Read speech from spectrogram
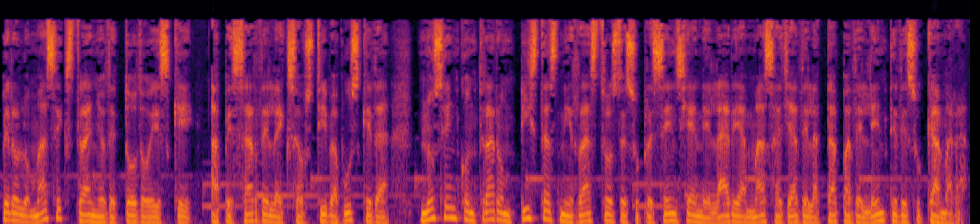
Pero lo más extraño de todo es que, a pesar de la exhaustiva búsqueda, no se encontraron pistas ni rastros de su presencia en el área más allá de la tapa del lente de su cámara.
